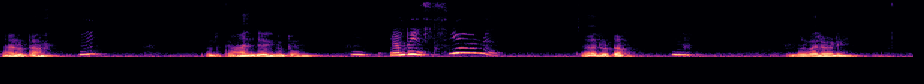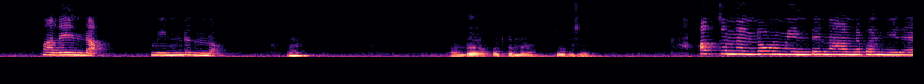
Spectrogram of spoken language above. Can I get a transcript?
ചാരൂട്ടാ ഒരു കാര്യം ചോദിക്കട്ടെ? ഞാൻ ബിസിയാണ്. ചാരൂട്ടാ. എന്താ പരിപാടി? പറയണ്ട. മിണ്ടണ്ട? എന്താ പെട്ടെന്ന് ചോദിച്ചേ? അച്ഛൻ എന്നോട് മിണ്ടനാണ് പറഞ്ഞത്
